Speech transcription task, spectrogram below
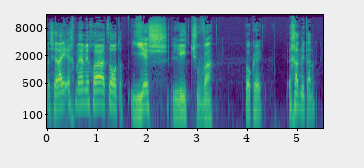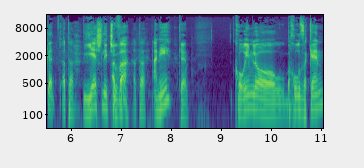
אז השאלה היא איך מיאמי יכולה לעצור אותו. יש לי תשובה. אוקיי, אחד מאיתנו, כן. אתה. יש לי תשובה. אתה, אתה. אני, כן. קוראים לו, הוא בחור זקן,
